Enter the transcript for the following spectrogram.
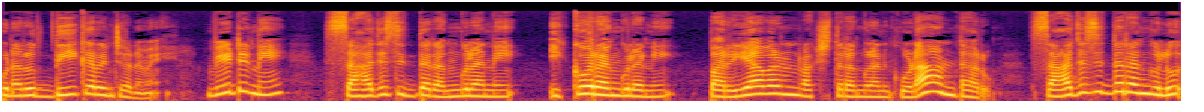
పునరుద్ధీకరించడమే. వీటిని సహజ సిద్ధ రంగులని ఇకో రంగులని పర్యావరణ రక్షిత రంగులని కూడా అంటారు. సహజ సిద్ధ రంగులు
